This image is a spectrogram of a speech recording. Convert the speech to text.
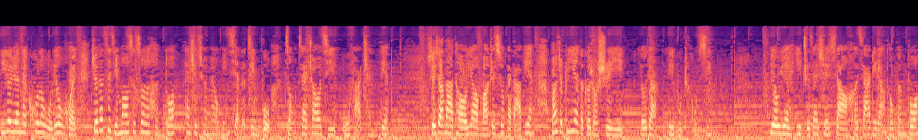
一个月内哭了五六回，觉得自己貌似做了很多，但是却没有明显的进步，总在着急，无法沉淀。学校那头要忙着修改答辩，忙着毕业的各种事宜，有点力不从心。六月一直在学校和家里两头奔波，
